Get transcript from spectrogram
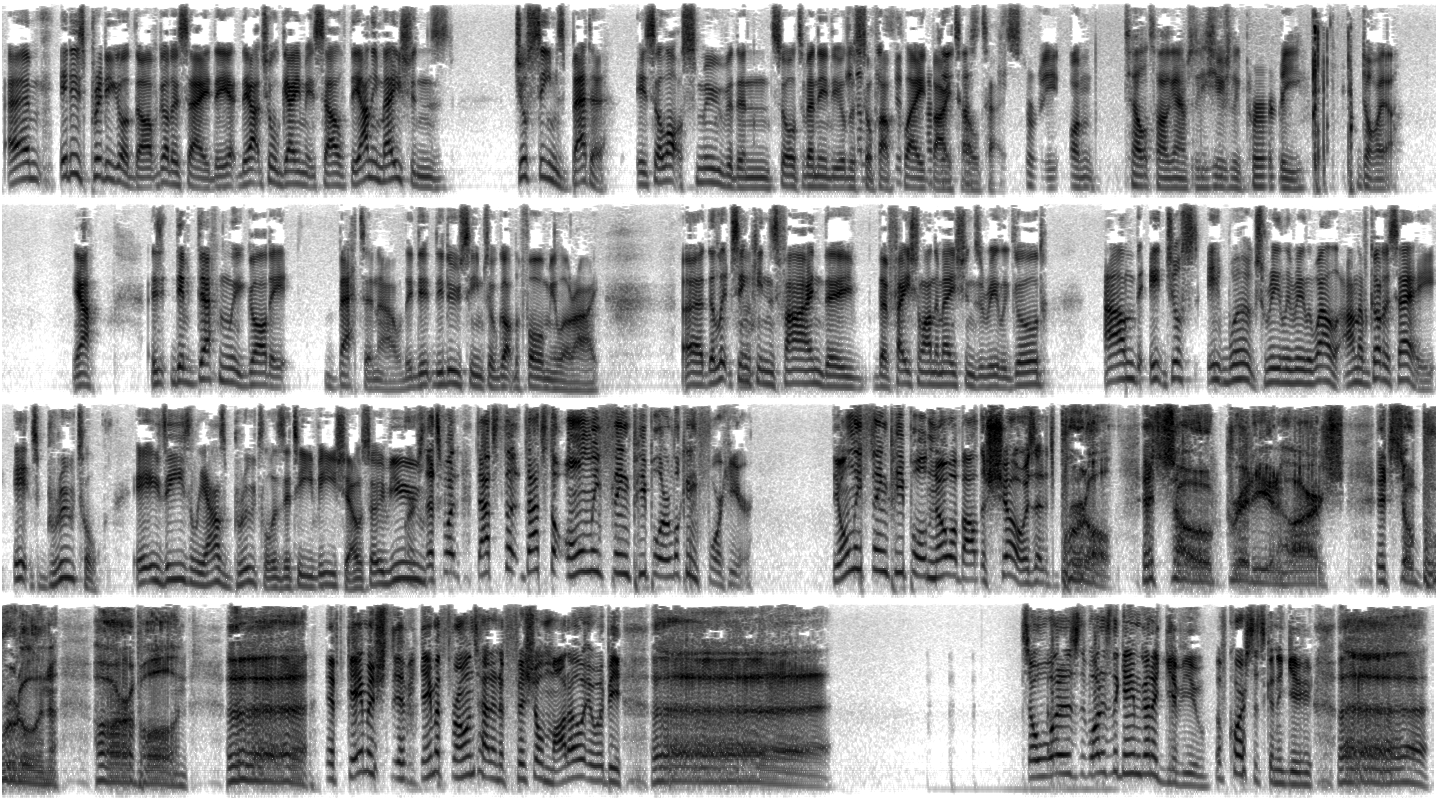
Um, it is pretty good though. I've got to say the the actual game itself, the animations just seems better. It's a lot smoother than sort of any of the other stuff I've played by Telltale. History on Telltale games is usually pretty dire. Yeah, they've definitely got it better now. They do, they do seem to have got the formula right. Uh, the lip syncing's fine. The the facial animations are really good, and it just it works really really well. And I've got to say, it's brutal. It is easily as brutal as a TV show. So if you That's what. That's the. That's the only thing people are looking for here. The only thing people know about the show is that it's brutal. It's so gritty and harsh. It's so brutal and horrible and. Uh, if Game of if Game of Thrones had an official motto, it would be. Uh. So what is what is the game going to give you? Of course, it's going to give you. Uh.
